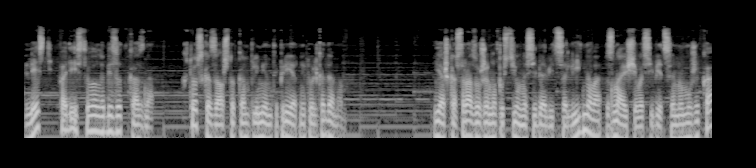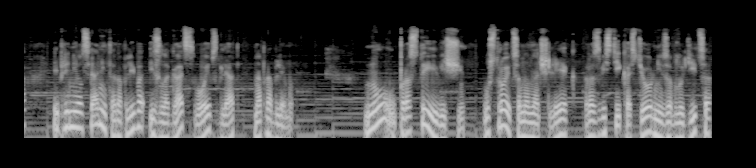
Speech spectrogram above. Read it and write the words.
Лесть подействовала безотказно. Кто сказал, что комплименты приятны только дамам? Яшка сразу же напустил на себя вид солидного, знающего себе цену мужика и принялся неторопливо излагать свой взгляд на проблему. Ну, простые вещи. Устроиться на ночлег, развести костер, не заблудиться,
